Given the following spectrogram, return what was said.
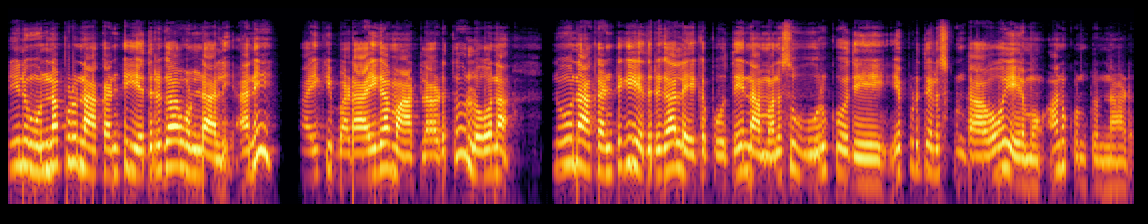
నేను ఉన్నప్పుడు నా కంటి ఎదురుగా ఉండాలి అని పైకి బడాయిగా మాట్లాడుతూ లోన నువ్వు నా కంటికి ఎదురుగా లేకపోతే నా మనసు ఊరుకోదే ఎప్పుడు తెలుసుకుంటావో ఏమో అనుకుంటున్నాడు.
